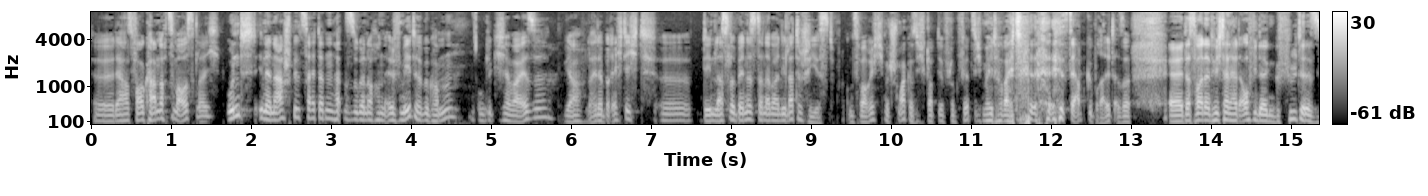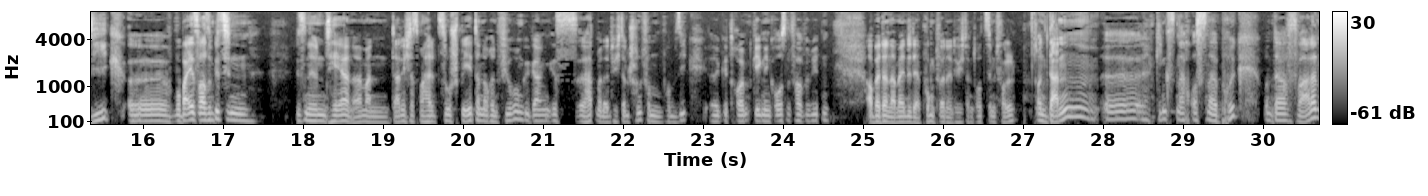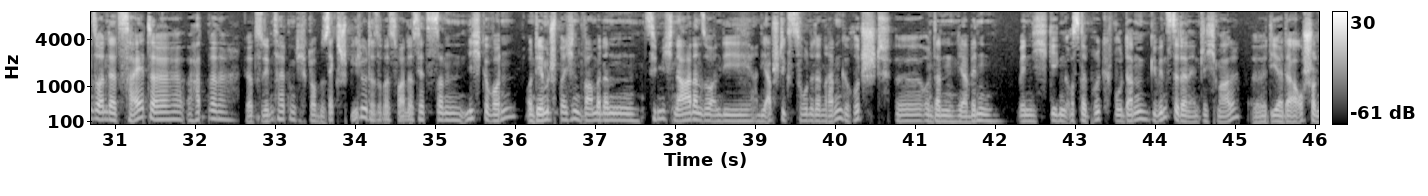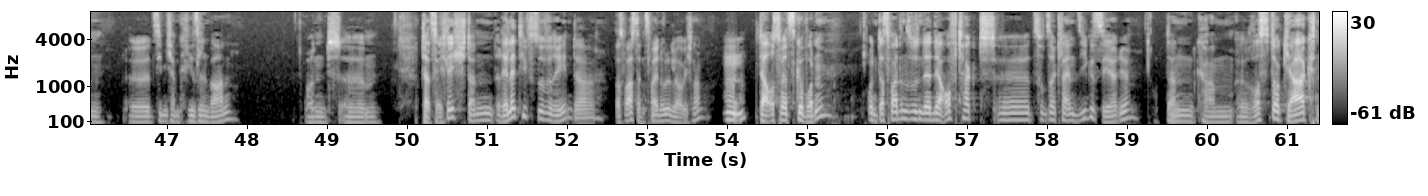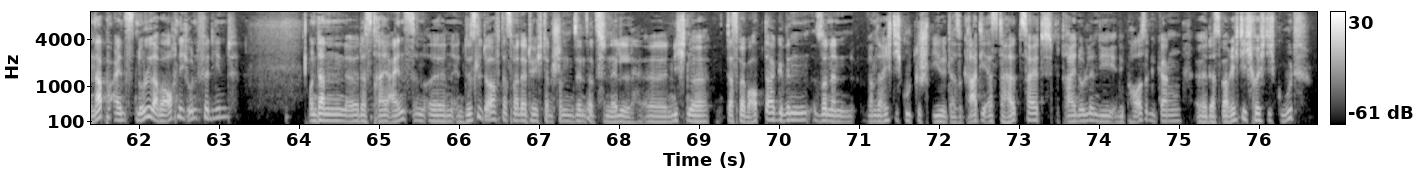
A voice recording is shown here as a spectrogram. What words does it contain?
äh, der HSV kam noch zum Ausgleich. Und in der Nachspielzeit dann hatten sie sogar noch einen Elfmeter bekommen, unglücklicherweise, ja, leider berechtigt, äh, den Laszlo Bennis dann aber an die Latte schießt. Und zwar richtig mit Schmack. Also ich glaube, der flog 40 Meter weit, ist der abgeprallt. Also äh, das war natürlich dann halt auch wieder ein gefühlter Sieg, äh, wobei es war so ein bisschen bisschen hin und her. Ne? Man, dadurch, dass man halt so spät dann noch in Führung gegangen ist, äh, hat man natürlich dann schon vom, vom Sieg äh, geträumt gegen den großen Favoriten. Aber dann am Ende der Punkt war natürlich dann trotzdem toll. Und dann äh, ging es nach Osnabrück und das war dann so an der Zeit, da hatten wir ja zu dem Zeitpunkt, ich glaube, sechs Spiele oder sowas waren das jetzt dann nicht gewonnen. Und dementsprechend waren wir dann ziemlich nah dann so an die, an die Abstiegszone dann rangerutscht. Äh, und dann, ja, wenn wenn nicht gegen Osnabrück, wo dann gewinnst du dann endlich mal, äh, die ja da auch schon äh, ziemlich am Kriseln waren. Und ähm, tatsächlich dann relativ souverän da, was war es denn, 2-0, glaube ich, ne? Mhm. Da auswärts gewonnen. Und das war dann so der, der Auftakt äh, zu unserer kleinen Siegesserie. Dann kam äh, Rostock, ja, knapp 1-0, aber auch nicht unverdient. Und dann äh, das 3-1 in, in Düsseldorf, das war natürlich dann schon sensationell. Äh, nicht nur, dass wir überhaupt da gewinnen, sondern wir haben da richtig gut gespielt. Also gerade die erste Halbzeit mit 3-0 in die, in die Pause gegangen, äh, das war richtig, richtig gut.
